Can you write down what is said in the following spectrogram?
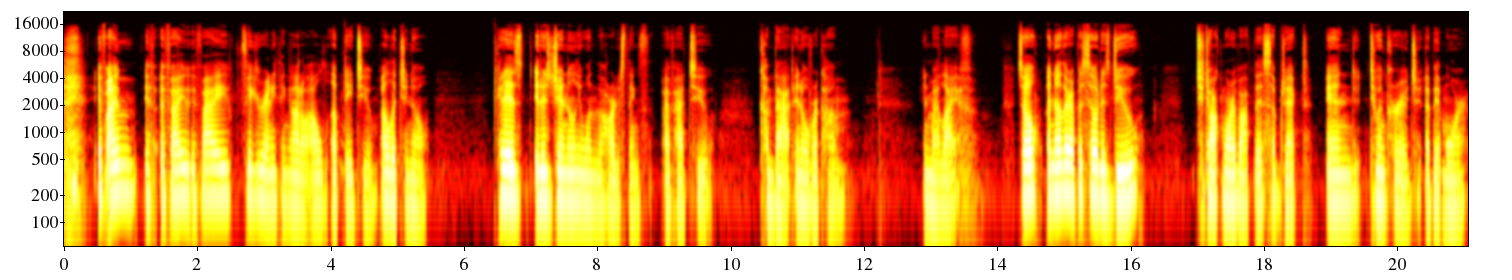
if I'm if if I if I figure anything out, I'll, I'll update you. I'll let you know. It is, it is genuinely one of the hardest things I've had to combat and overcome in my life. So, another episode is due to talk more about this subject and to encourage a bit more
